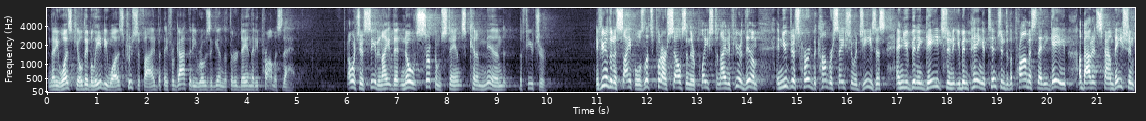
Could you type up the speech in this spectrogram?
and that he was killed. They believed he was crucified, but they forgot that he rose again the third day and that he promised that. I want you to see tonight that no circumstance can amend the future. If you're the disciples, let's put ourselves in their place tonight. If you're them and you've just heard the conversation with Jesus and you've been engaged in it, you've been paying attention to the promise that he gave about its foundation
